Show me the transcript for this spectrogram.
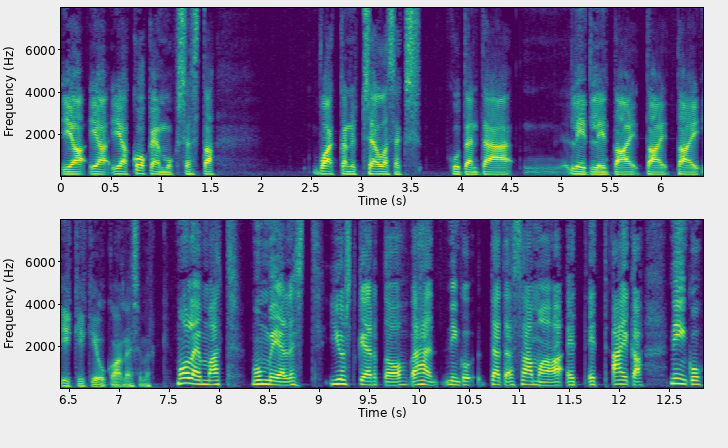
ja, ja, ja kokemuksesta vaikka nyt sellaiseksi kuten tämä Lidlin tai, tai, tai Ikikiukaan esimerkki. Molemmat mun mielestä just kertoo vähän niin kuin tätä samaa, että et aika niin kuin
